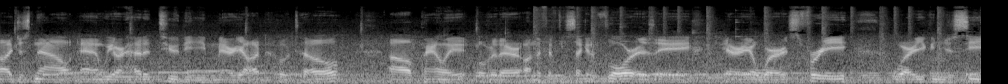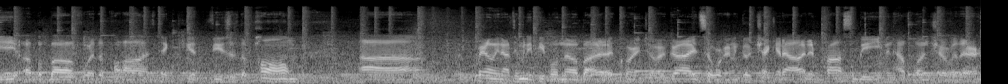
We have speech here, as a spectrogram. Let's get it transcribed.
uh, just now, and we are headed to the Marriott Hotel. Uh, apparently, over there on the 52nd floor is a area where it's free, where you can just see up above where the uh, take good views of the palm. Uh, apparently, not too many people know about it, according to our guide. So we're gonna go check it out and possibly even have lunch over there.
